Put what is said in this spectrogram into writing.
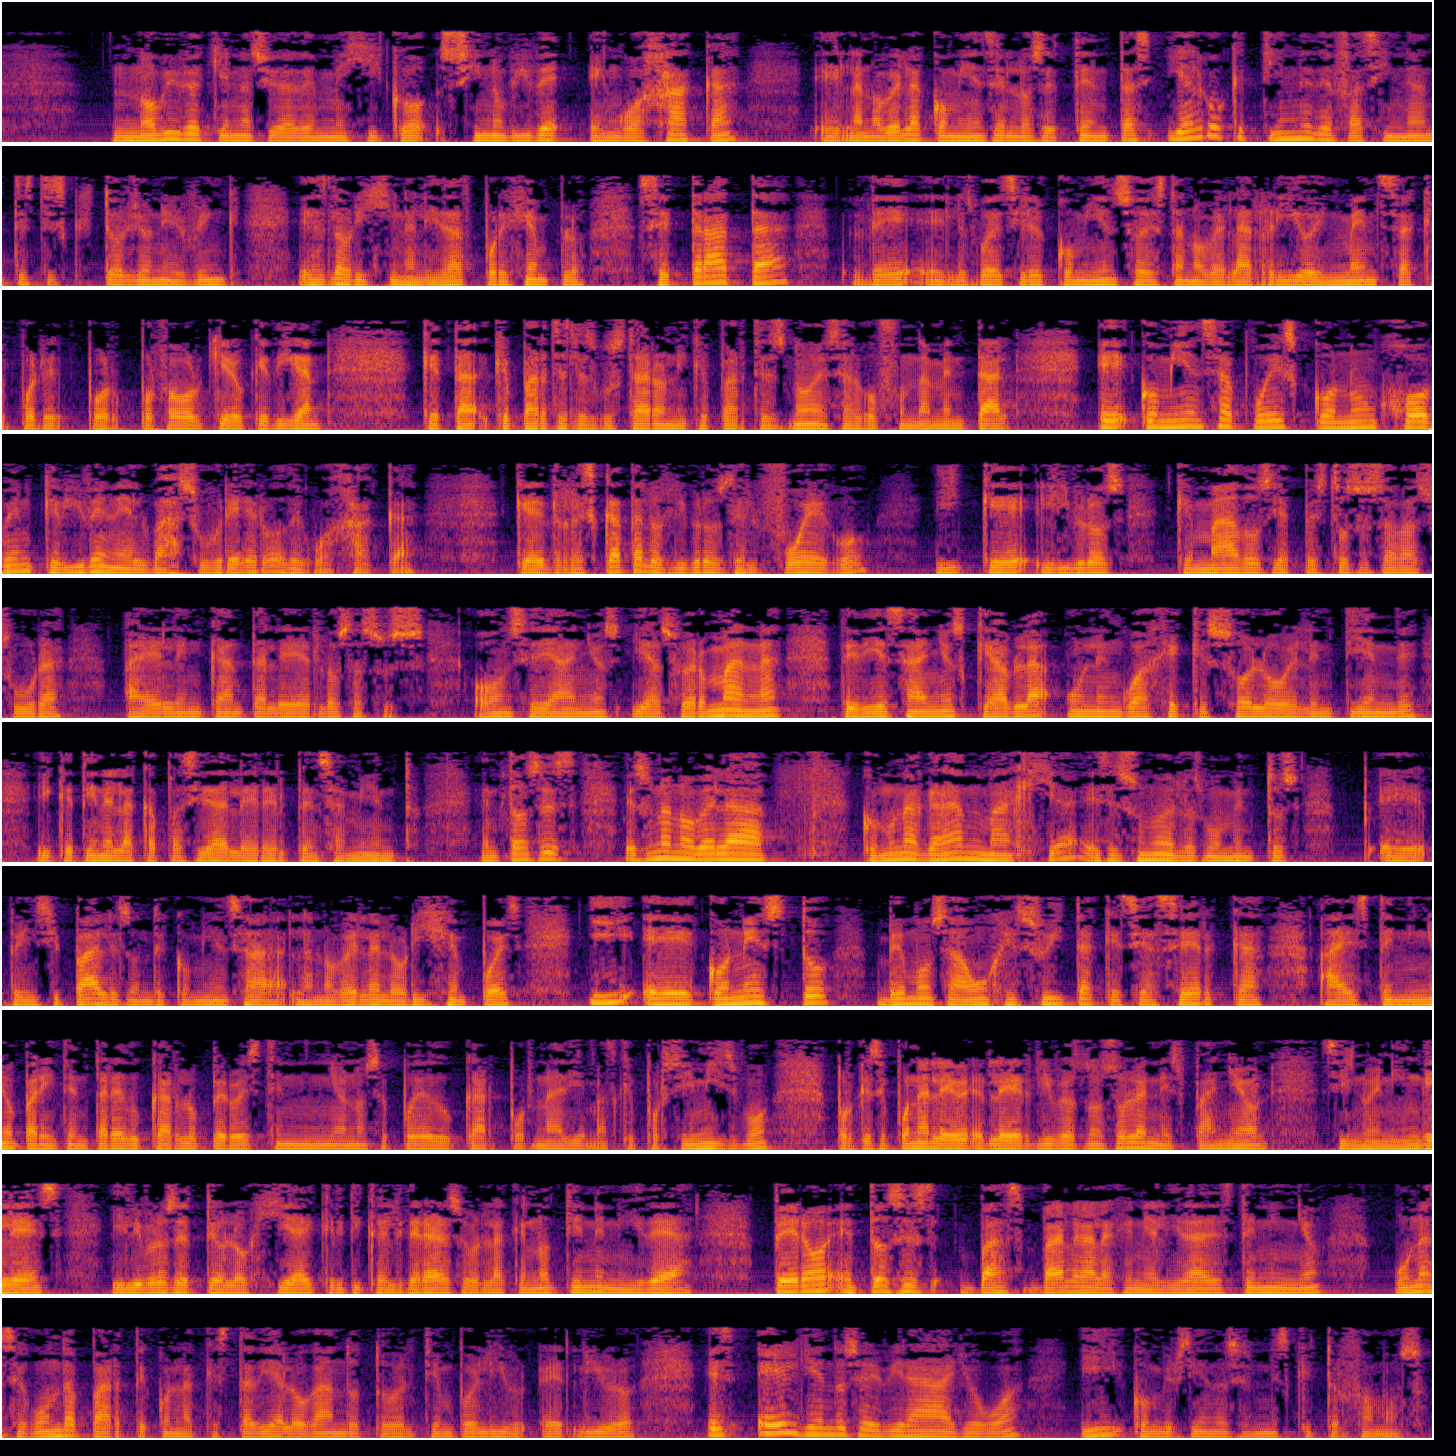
no vive aquí en la Ciudad de México, sino vive en Oaxaca. Eh, la novela comienza en los setentas y algo que tiene de fascinante este escritor Johnny Rink es la originalidad. Por ejemplo, se trata de, eh, les voy a decir el comienzo de esta novela Río Inmensa, que por, por, favor quiero que digan qué, qué, partes les gustaron y qué partes no, es algo fundamental. Eh, comienza pues con un joven que vive en el basurero de Oaxaca, que rescata los libros del fuego y que libros quemados y apestosos a basura, a él le encanta leerlos a sus 11 años y a su hermana de 10 años que habla un lenguaje que solo él entiende y que tiene la capacidad de leer el pensamiento. Entonces, es una novela con una gran magia, ese es uno de los momentos eh, principales donde comienza la novela, el origen pues, y eh, con esto vemos a un jesuita que se acerca a este niño para intentar educarlo, pero este niño no se puede educar por nadie más que por sí mismo, porque se pone a leer, leer libros no solo en español, sino en inglés, y libros de teología y crítica literaria sobre la que no tiene ni idea, pero entonces valga la genialidad de este niño, una segunda parte con la que está dialogando todo el tiempo el libro, el libro es él yéndose a vivir a Iowa y convirtiéndose en un escritor famoso.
